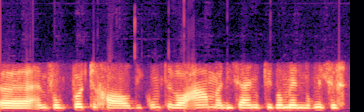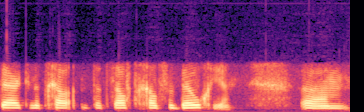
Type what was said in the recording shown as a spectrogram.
Uh, en bijvoorbeeld Portugal, die komt er wel aan, maar die zijn op dit moment nog niet zo sterk. En dat datzelfde geldt voor België. Um,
